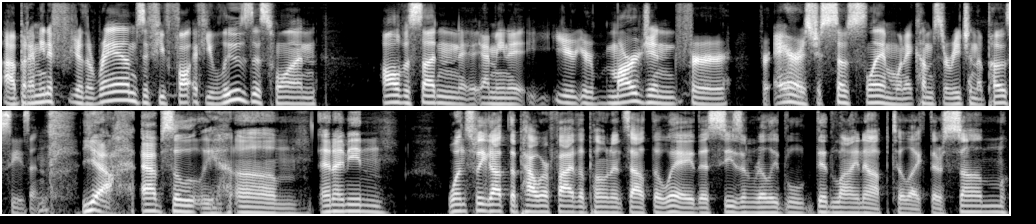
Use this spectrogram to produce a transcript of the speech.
Uh, but I mean, if you're the Rams, if you fall, if you lose this one, all of a sudden, I mean, it, your your margin for for error is just so slim when it comes to reaching the postseason. Yeah, absolutely. Um, and I mean, once we got the Power Five opponents out the way, this season really did line up to like there's some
